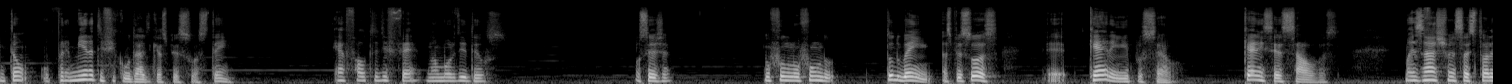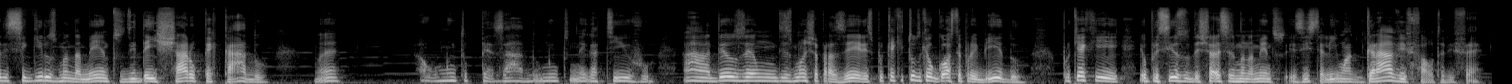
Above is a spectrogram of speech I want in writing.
Então, a primeira dificuldade que as pessoas têm é a falta de fé no amor de Deus. Ou seja, no fundo, no fundo, tudo bem, as pessoas é, querem ir para o céu, querem ser salvas, mas acham essa história de seguir os mandamentos, de deixar o pecado, não é? Algo muito pesado, muito negativo. Ah, Deus é um desmancha prazeres, por que, é que tudo que eu gosto é proibido? Por que, é que eu preciso deixar esses mandamentos? Existe ali uma grave falta de fé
